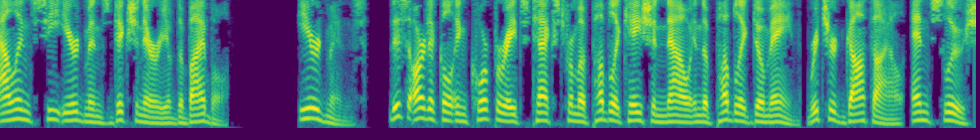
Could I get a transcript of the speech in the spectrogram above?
Alan C. Eerdmans Dictionary of the Bible. Eerdmans. This article incorporates text from a publication now in the public domain, Richard Gottheil, N. Slouschz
